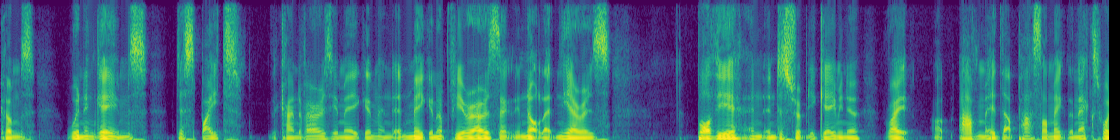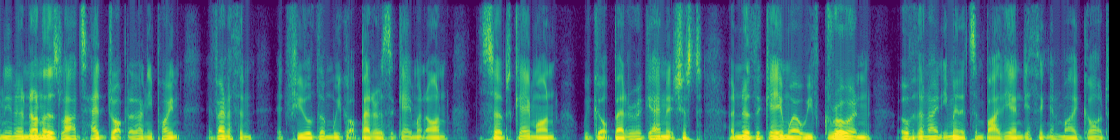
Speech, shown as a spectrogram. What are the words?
comes winning games despite the kind of errors you're making and, and making up for your errors, not letting the errors bother you and, and disrupt your game. You know, right? I haven't made that pass. I'll make the next one. You know, none of those lads head dropped at any point. If anything, it fueled them. We got better as the game went on. The subs came on. We got better again. It's just another game where we've grown over the 90 minutes. And by the end, you're thinking, my God,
